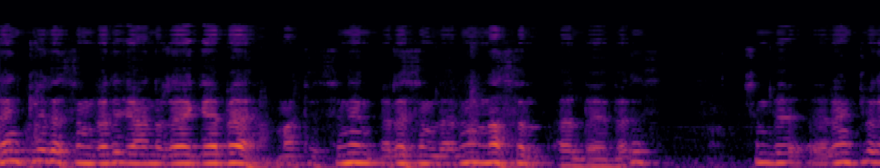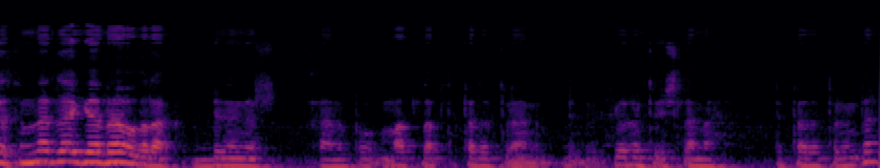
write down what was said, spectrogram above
renkli resimleri yani RGB matrisinin resimlerini nasıl elde ederiz? Şimdi e, renkli resimler RGB olarak bilinir. Yani bu MATLAB literatürü, yani görüntü işleme literatüründe.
